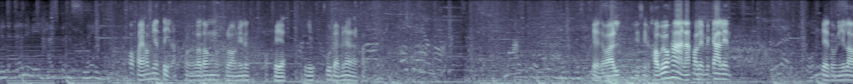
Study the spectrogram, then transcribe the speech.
An enemy has been slain. พอไฟเขามีอันตินะเราต้องลองนิดนึงโอเคคือพูดแบบไม่ได้นะครับโอเคแต่ว่าลิซินเขาเวลห้านะเขาเลยไม่กล้าเล่นโอเคตรงนี้เรา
